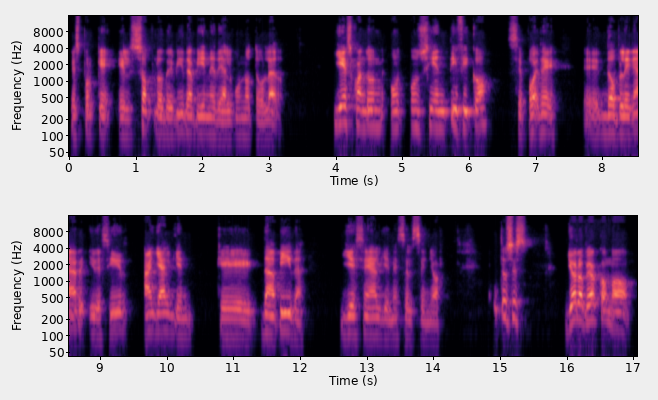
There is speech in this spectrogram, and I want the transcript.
es porque el soplo de vida viene de algún otro lado. Y es cuando un, un científico se puede eh, doblegar y decir, hay alguien que da vida y ese alguien es el Señor. Entonces, yo lo veo como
